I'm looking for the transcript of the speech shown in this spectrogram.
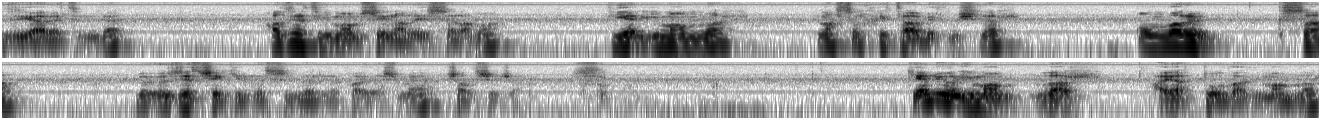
ziyaretinde Hazreti İmam Hüseyin Aleyhisselam'a diğer imamlar nasıl hitap etmişler onları kısa ve özet şekilde sizlerle paylaşmaya çalışacağım. Geliyor imamlar, hayatta olan imamlar,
